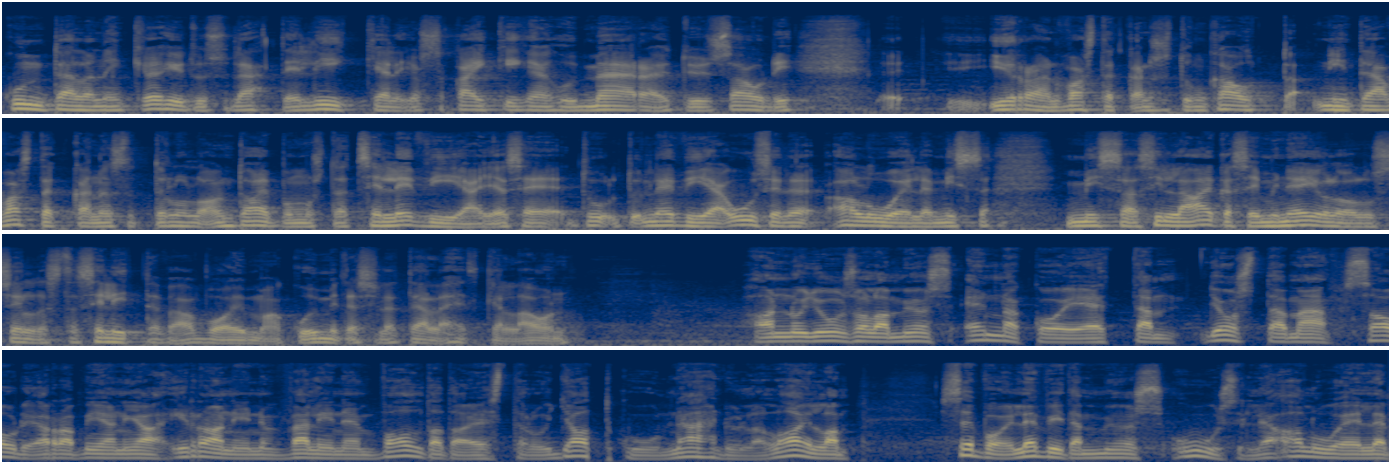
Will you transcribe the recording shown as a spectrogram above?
kun tällainen kehitys lähtee liikkeelle, jossa kaikki ikään kuin määräytyy Saudi-Iran vastakkainasettelun kautta, niin tämä vastakkainasettelulla on taipumusta, että se leviää ja se leviää uusille alueille, missä, missä sillä aikaisemmin ei ole ollut sellaista selittävää voimaa kuin mitä sillä tällä hetkellä on. Hannu Juusola myös ennakoi, että jos tämä Saudi-Arabian ja Iranin välinen valtataistelu jatkuu nähdyllä lailla, se voi levitä myös uusille alueille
